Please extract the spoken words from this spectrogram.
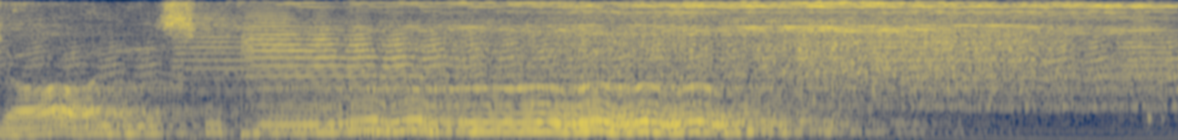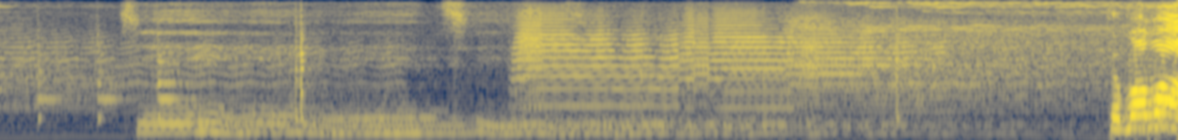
জল শুধু। তো বাবা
